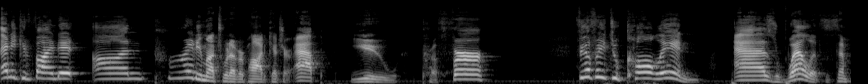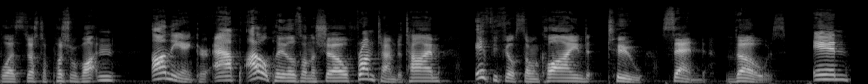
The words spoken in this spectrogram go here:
And you can find it on pretty much whatever podcatcher app you prefer. Feel free to call in as well. It's as simple as just a push of a button on the Anchor app. I will play those on the show from time to time if you feel so inclined to send those in.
